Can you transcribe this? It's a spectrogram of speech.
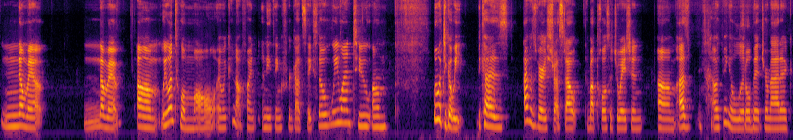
No, ma'am. no, ma'am. Um, we went to a mall and we could not find anything for God's sake. So we went to um, we went to go eat because I was very stressed out about the whole situation. Um, I was I was being a little bit dramatic,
